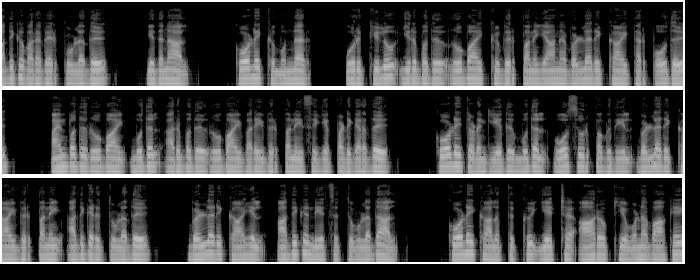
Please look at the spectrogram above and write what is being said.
அதிக வரவேற்பு உள்ளது. இதனால் கோடைக்கு முன்னர் ஒரு கிலோ இருபது ரூபாய்க்கு விற்பனையான வெள்ளரிக்காய் தற்போது ஐம்பது ரூபாய் முதல் அறுபது ரூபாய் வரை விற்பனை செய்யப்படுகிறது. கோடை தொடங்கியது முதல் ஓசூர் பகுதியில் வெள்ளரிக்காய் விற்பனை அதிகரித்துள்ளது. வெள்ளரிக்காயில் அதிக நீர்ச்சத்து உள்ளதால் கோடை காலத்துக்கு ஏற்ற ஆரோக்கிய உணவாக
